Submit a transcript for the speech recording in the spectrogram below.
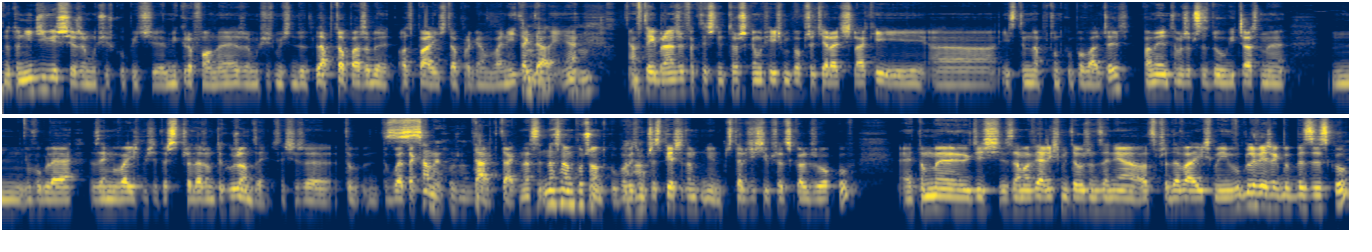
no to nie dziwisz się, że musisz kupić y, mikrofony, że musisz mieć laptopa, żeby odpalić to oprogramowanie i tak mhm, dalej, nie? Mhm. A w tej branży faktycznie troszkę musieliśmy poprzecierać szlaki i, a, i z tym na początku powalczyć. Pamiętam, że przez długi czas my mm, w ogóle zajmowaliśmy się też sprzedażą tych urządzeń. W sensie, że to, to była tak. Samych urządzeń. Tak, tak. Na, na samym początku. Powiedzmy Aha. przez pierwsze tam, nie wiem, 40 przedszkol żłobków to my gdzieś zamawialiśmy te urządzenia, odsprzedawaliśmy im w ogóle, wiesz, jakby bez zysku.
